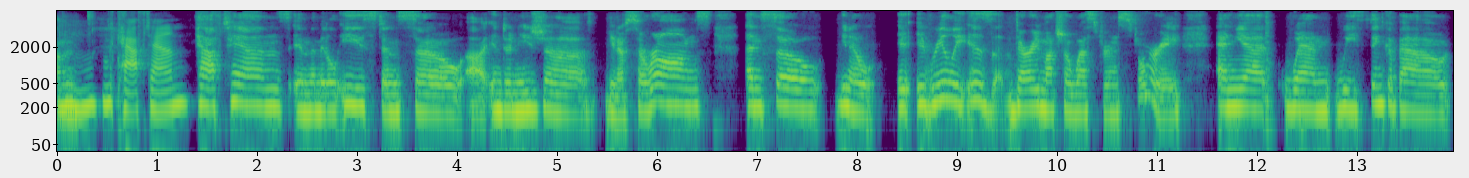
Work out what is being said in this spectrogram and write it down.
um, mm-hmm. kaftan, kaftans in the Middle East, and so uh, Indonesia, you know, sarongs, and so you know. It, it really is very much a Western story. And yet, when we think about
